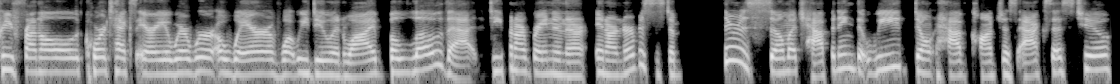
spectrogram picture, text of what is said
prefrontal cortex area where we're aware of what we do and why, below that, deep in our brain and our in our nervous system, there is so much happening that we don't have conscious access to.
